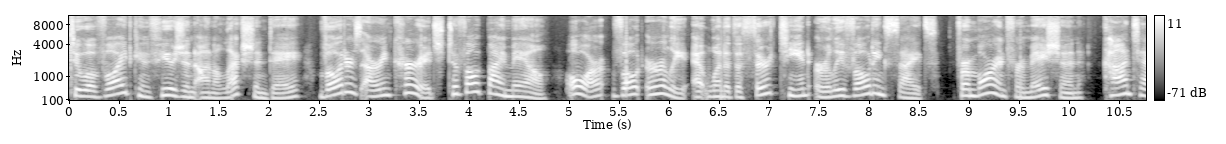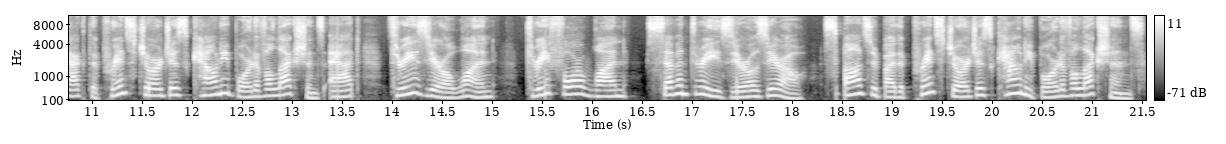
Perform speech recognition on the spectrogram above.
To avoid confusion on election day, voters are encouraged to vote by mail or vote early at one of the 13 early voting sites. For more information, contact the Prince George's County Board of Elections at 301 341 7300. Sponsored by the Prince George's County Board of Elections.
